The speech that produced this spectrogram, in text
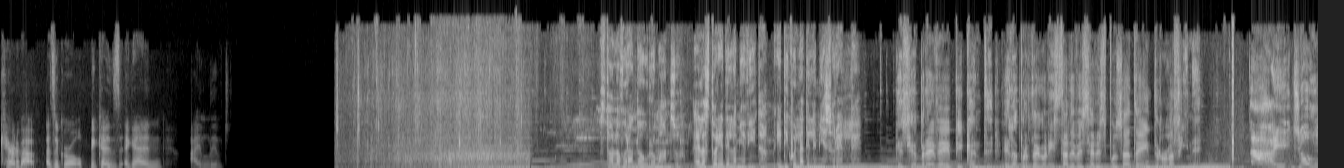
cared about as a girl, because again, I lived. Sto lavorando a un romanzo. È la storia della mia vita e di quella delle mie sorelle. Che sia breve e piccante e la protagonista deve essere sposata entro la fine. Dai, Joe!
